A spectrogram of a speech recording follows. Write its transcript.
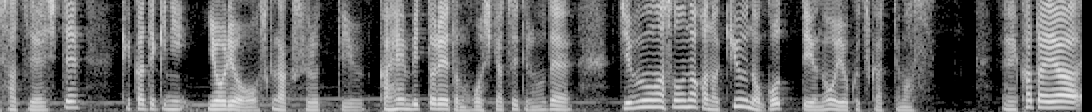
撮影して結果的に容量を少なくするっていう可変ビットレートの方式がついてるので自分はその中の9の5っていうのをよく使ってます。えー、型や、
